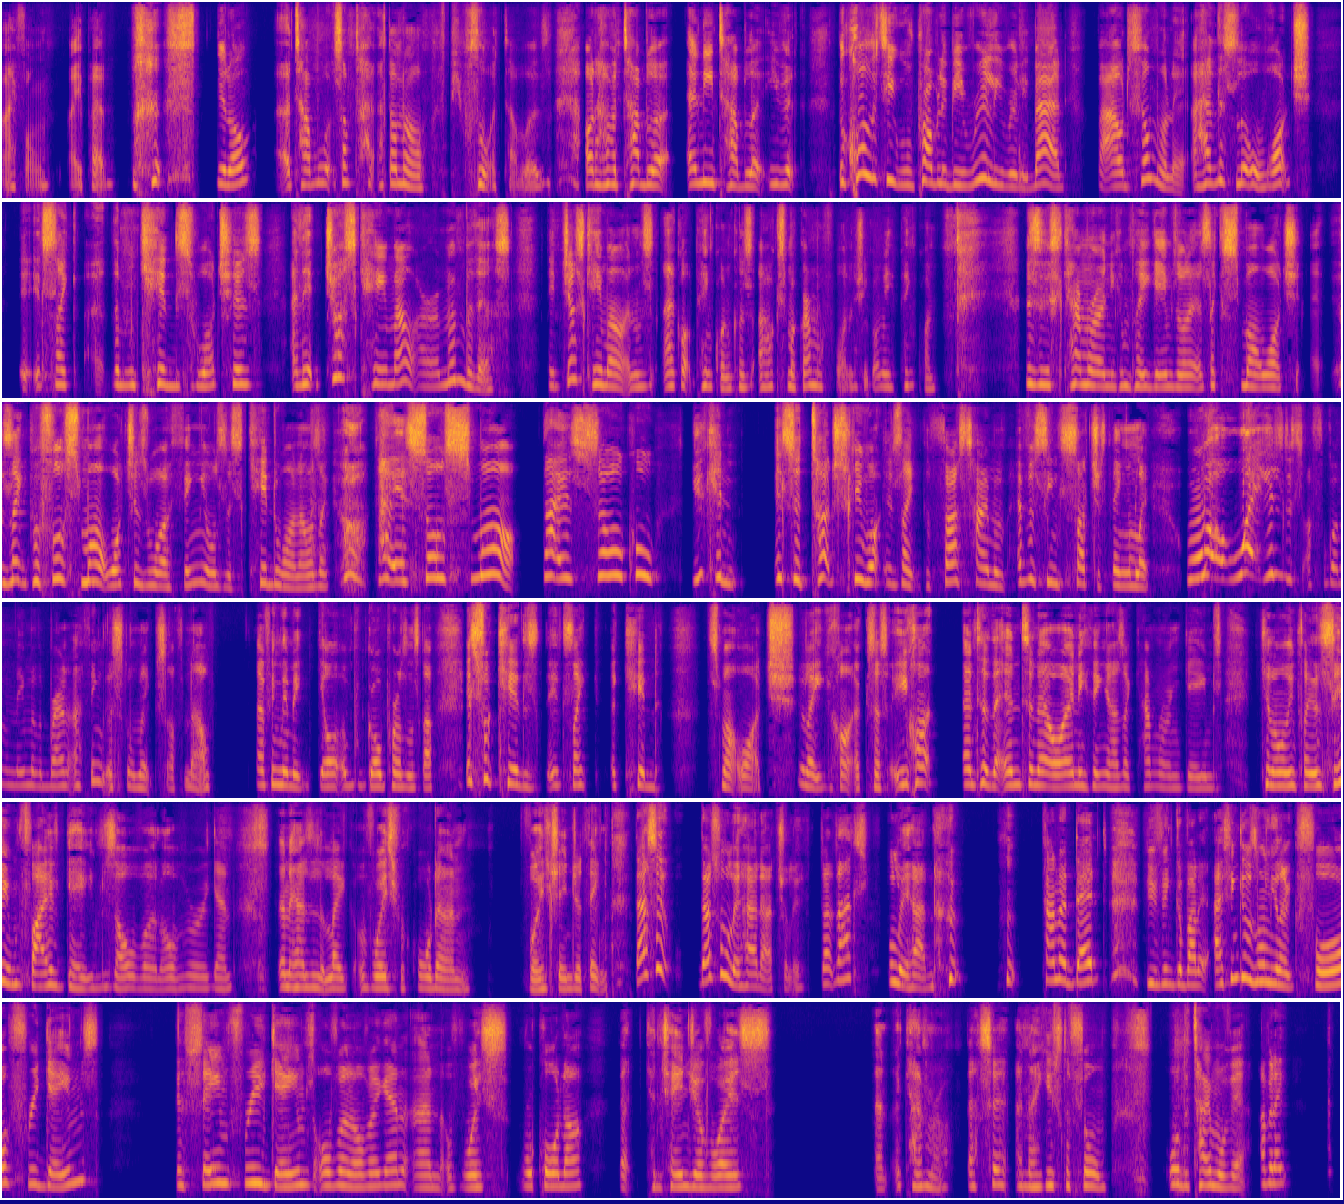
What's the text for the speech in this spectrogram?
iPhone, iPad, you know, a tablet. Sometimes I don't know if people know what tablet is. I would have a tablet, any tablet, even the quality will probably be really, really bad, but I would film on it. I had this little watch. It's like uh, them kids' watches, and it just came out. I remember this. It just came out, and I got pink one because I asked my grandma for one, and she got me a pink one there's this camera and you can play games on it. It's like a smartwatch. It's like before smartwatches were a thing, it was this kid one. I was like, oh, that is so smart. That is so cool. You can, it's a touchscreen. What is like the first time I've ever seen such a thing. I'm like, whoa, what is this? I forgot the name of the brand. I think they still make stuff now. I think they make Go- GoPros and stuff. It's for kids. It's like a kid smartwatch. Like you can't access. You can't enter the internet or anything that has a camera and games, can only play the same five games over and over again. And it has like a voice recorder and voice changer thing. That's it. That's all it had actually. That that's all it had. kind of dead if you think about it. I think it was only like four free games. The same free games over and over again, and a voice recorder that can change your voice, and a camera. That's it. And I used to film all the time with it. I'd be like,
